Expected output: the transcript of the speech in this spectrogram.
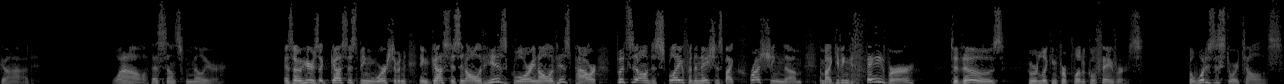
God. Wow, that sounds familiar. And so here's Augustus being worshiped, and, Augustus, in all of his glory and all of his power, puts it on display for the nations by crushing them and by giving favor to those who are looking for political favors. But what does this story tell us?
